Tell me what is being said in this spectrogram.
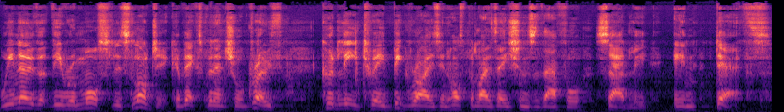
we know that the remorseless logic of exponential growth could lead to a big rise in hospitalizations and therefore, sadly, in deaths.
